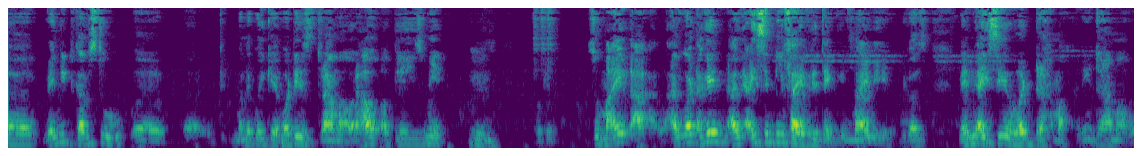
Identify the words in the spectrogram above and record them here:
uh, when it comes to uh, uh, મને કોઈ કે what is drama or how a play is made. Hmm. Okay. So my I, I've got again I, I simplify everything in my way because when I say word drama, any drama हो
